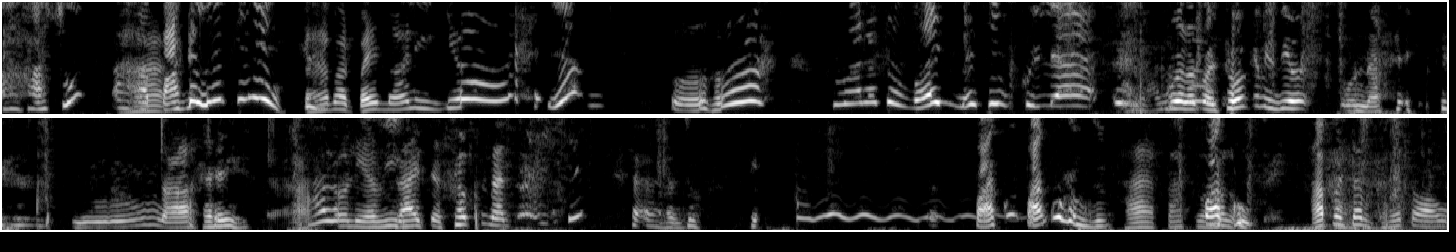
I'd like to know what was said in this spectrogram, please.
હા હાસુ. પાગલ નથી ને? હા ભાઈ માની ગયો. ઓહો. મારા તો ભાઈ જ નસીબ ખુલ્યા બોલો કોઈ છોકરી દેવ ઓ ના ના હે. હાલો ને હવે. રાતે સપના સમજો પાકું પાકું સમજુ. હા પાકું પાકું. હા પણ તમે ઘરે તો આવો.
